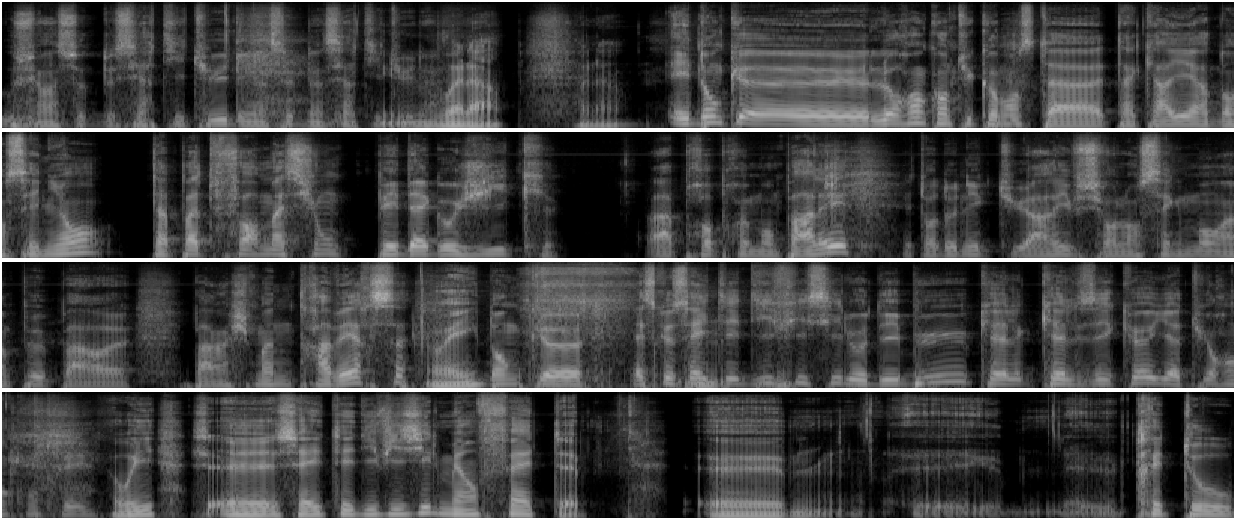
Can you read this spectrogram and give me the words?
Ou sur un socle de certitude et un socle d'incertitude. Voilà, voilà. Et donc, euh, Laurent, quand tu commences ta, ta carrière d'enseignant, t'as pas de formation pédagogique à proprement parler, étant donné que tu arrives sur l'enseignement un peu par, euh, par un chemin de traverse. Oui. Donc, euh, est-ce que ça a été difficile au début? Quels, quels écueils as-tu rencontrés? Oui, euh, ça a été difficile, mais en fait, euh, euh, très tôt,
